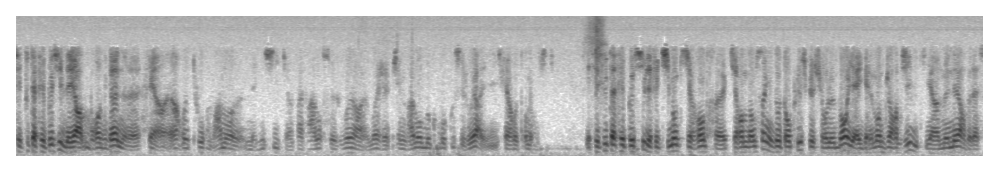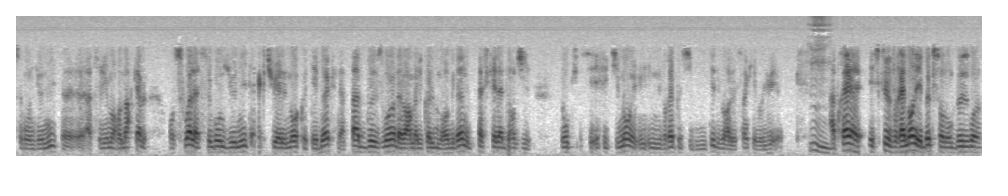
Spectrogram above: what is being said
c'est tout à fait possible. D'ailleurs, Brogdon euh, fait un, retour vraiment euh, magnifique. Hein. Enfin, vraiment, ce joueur, euh, moi, j'aime vraiment beaucoup, beaucoup ce joueur. Il fait un retour magnifique. Et c'est tout à fait possible, effectivement, qu'il rentre, qu'il rentre dans le 5. D'autant plus que sur le banc, il y a également George Hill, qui est un meneur de la seconde unit absolument remarquable. En soi, la seconde unit actuellement côté Bucks n'a pas besoin d'avoir Malcolm Brogdon parce qu'elle a George Hill. Donc, c'est effectivement une, une, vraie possibilité de voir le 5 évoluer Hmm. Après, est-ce que vraiment les Bucks en ont besoin?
